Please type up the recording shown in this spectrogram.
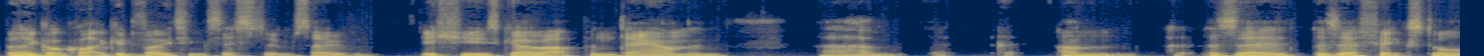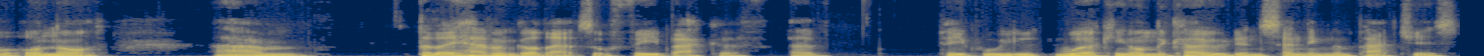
but they've got quite a good voting system, so issues go up and down and um, um, as they're as they're fixed or or not. Um, but they haven't got that sort of feedback of, of people working on the code and sending them patches.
